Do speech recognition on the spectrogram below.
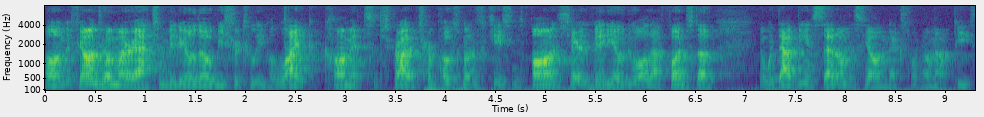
Um, if y'all enjoyed my reaction video, though, be sure to leave a like, comment, subscribe, turn post notifications on, share the video, do all that fun stuff. And with that being said, I'm gonna see y'all next one. I'm out. Peace.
